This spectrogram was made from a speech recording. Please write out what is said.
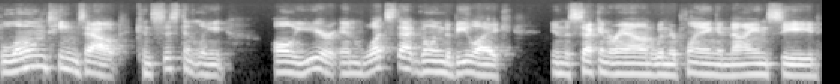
blown teams out consistently all year. And what's that going to be like in the second round when they're playing a nine seed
